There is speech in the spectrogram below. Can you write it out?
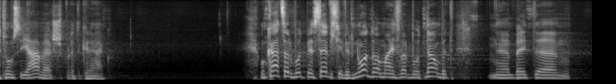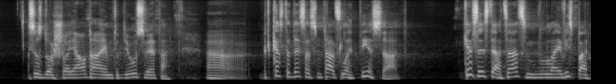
Bet mums ir jāvērš pret grēku. Un kāds varbūt pie sevis jau ir nodomājis, varbūt nav, bet, eh, bet uh, es uzdošu šo jautājumu jūsu vietā. Uh, kas tad es esmu tāds, lai tiesātu? Kas es tāds esmu, lai vispār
